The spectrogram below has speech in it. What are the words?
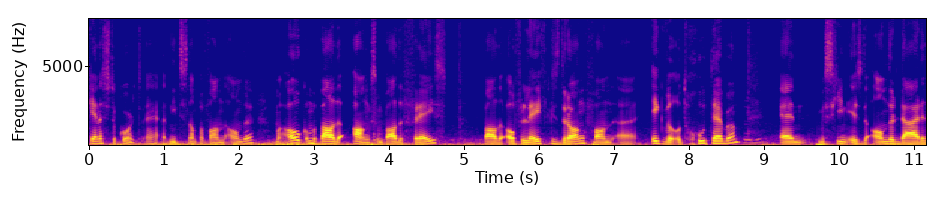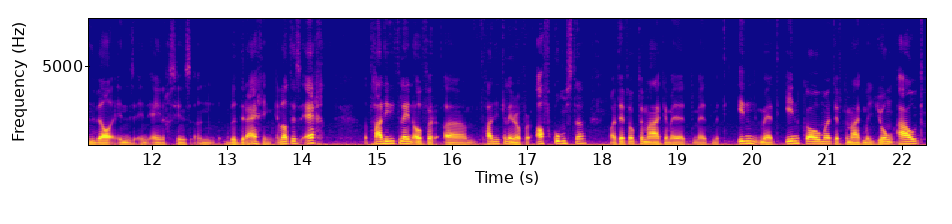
kennistekort, hè, het niet snappen van de ander. Maar ook een bepaalde angst, een bepaalde vrees, een bepaalde overlevingsdrang van eh, ik wil het goed hebben. En misschien is de ander daarin wel in, in enigszins een bedreiging. En dat is echt, dat gaat niet alleen over, ehm, het gaat niet alleen over afkomsten, maar het heeft ook te maken met, met, met, in, met inkomen, het heeft te maken met jong-oud.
